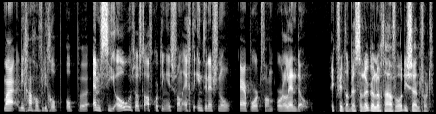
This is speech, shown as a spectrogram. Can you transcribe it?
Maar die gaan gewoon vliegen op, op eh, MCO, zoals de afkorting is van echt de International Airport van Orlando. ik vind dat best een leuke luchthaven hoor, die Sanford.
